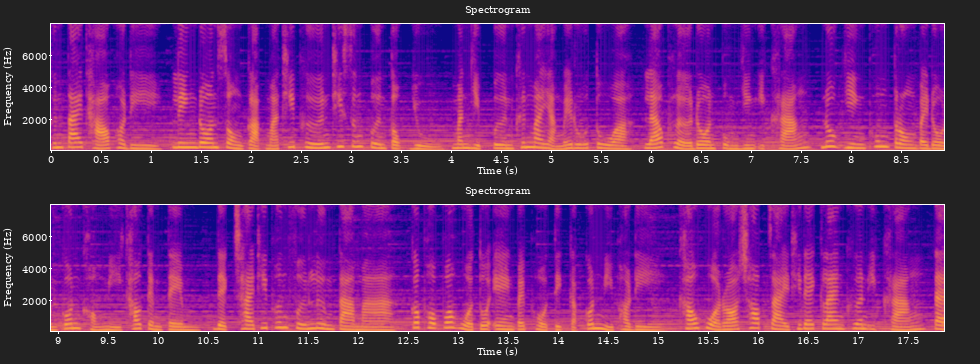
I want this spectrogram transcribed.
ขึ้นใต้เท้าพอดี ลิงโดนส่งกลับมาที่พื้นที่ซึ่งปืนตกอยู่ มันหยิบปืนขึ้นมาอย่างไม่รู้ตัว แล้วเผลอโดนปุ่มยิงอีกครั้ง ลูกยิงพุ่งตรงไปโดนก้นของหมีเข้าเต็มๆ เด็กชายที่เพิ่งฟื้นลืมตามา ก็พบว่าหัวตัวเองไปโผล่ติดกับก้นหมีพอดี เขาหัวเราะชอบใจที่ได้แกล้งเพื่อนอีกครั้ง แต่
